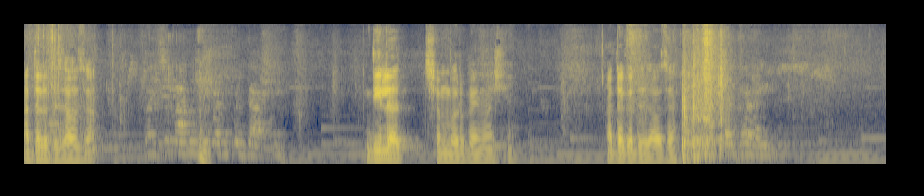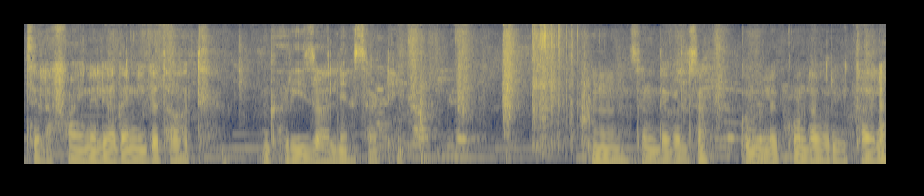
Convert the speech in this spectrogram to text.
आता कधी जायचं दिलं शंभर रुपये मासे आता कधी जायचं चला फायनली आता निघत आहोत. घरी जाण्यासाठी. संध्याकाळचं कुंभले कोंडावर विकायला.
